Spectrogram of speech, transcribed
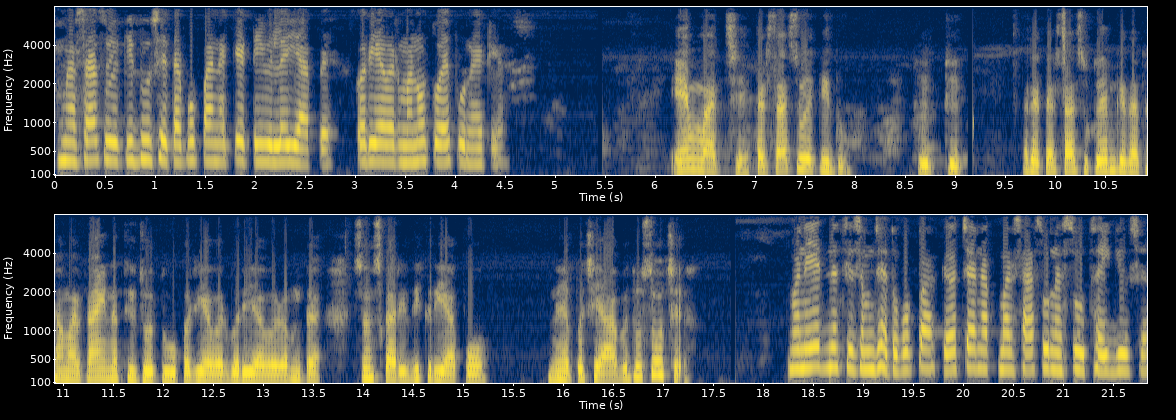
મારા સાસુએ કીધું છે તાર પપ્પાને કે ટીવી લઈ આપે. કરિયાવરમાં નહોતું આપ્યું ને એટલે. એમ વાત છે. તાર સાસુએ કીધું. ઠીક ઠીક. અરે તાર સાસુ તો એમ કહેતા હતા અમારે કાંઈ નથી જોતું કરિયાવર બરિયાવર અમને સંસ્કારી દીકરી આપો. ને પછી આ બધું શું છે? મને એ જ નથી સમજાતું, પપ્પા, કે અચાનક મારા સાસુને શું થઈ ગયું છે?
